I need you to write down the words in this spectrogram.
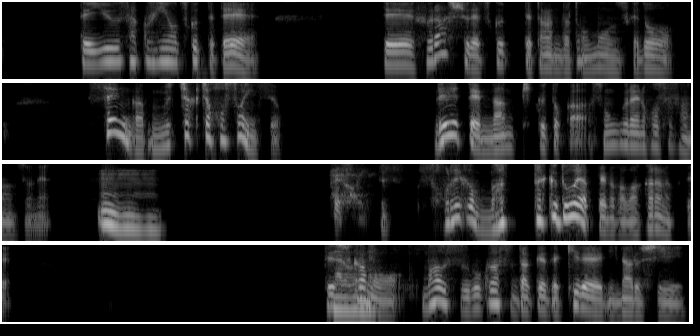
っ。ていう作品を作ってて、で、フラッシュで作ってたんだと思うんですけど、線がむちゃくちゃ細いんですよ。0. 点何ピクとか、そんぐらいの細さなんですよね。うんうんうん。はいはい。でそれが全くどうやってんのかわからなくて。で、しかも、マウス動かすだけで綺麗になるし、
